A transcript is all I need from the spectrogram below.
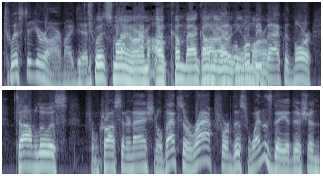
Twisted your arm, I did. Twist my arm. I'll come back on All the right, air with well, you we'll tomorrow. We'll be back with more Tom Lewis from Cross International. That's a wrap for this Wednesday edition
